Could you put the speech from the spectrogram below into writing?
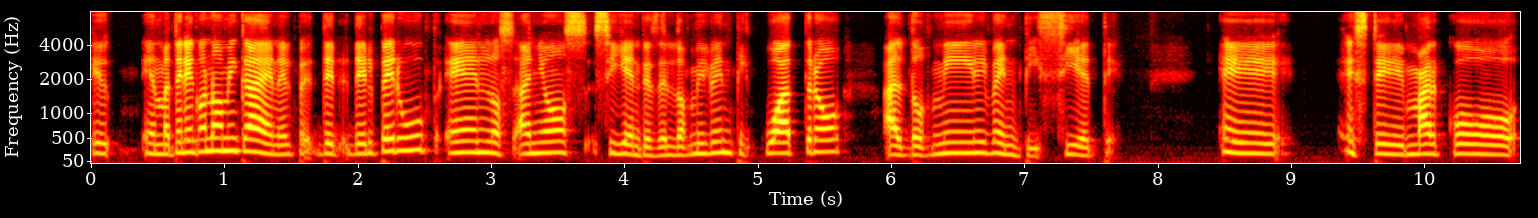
eh, en materia económica en el, del Perú en los años siguientes, del 2024 al 2027. este marco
